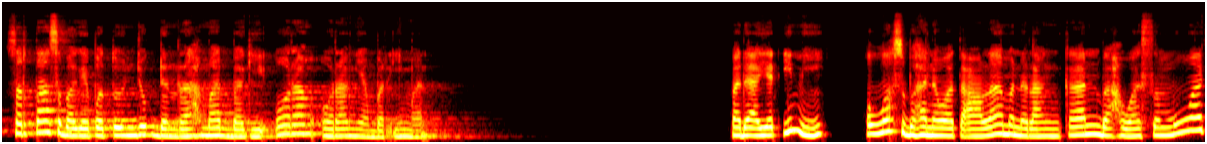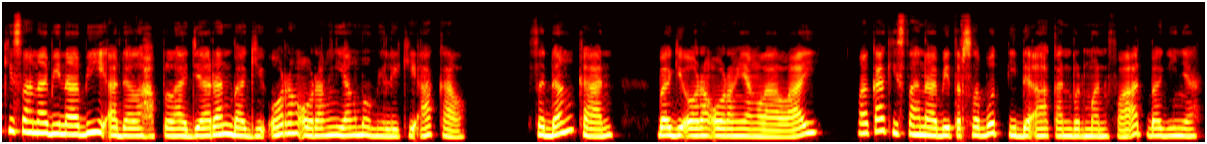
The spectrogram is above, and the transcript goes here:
serta sebagai petunjuk dan rahmat bagi orang-orang yang beriman. Pada ayat ini, Allah Subhanahu wa Ta'ala menerangkan bahwa semua kisah nabi-nabi adalah pelajaran bagi orang-orang yang memiliki akal, sedangkan bagi orang-orang yang lalai, maka kisah nabi tersebut tidak akan bermanfaat baginya.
